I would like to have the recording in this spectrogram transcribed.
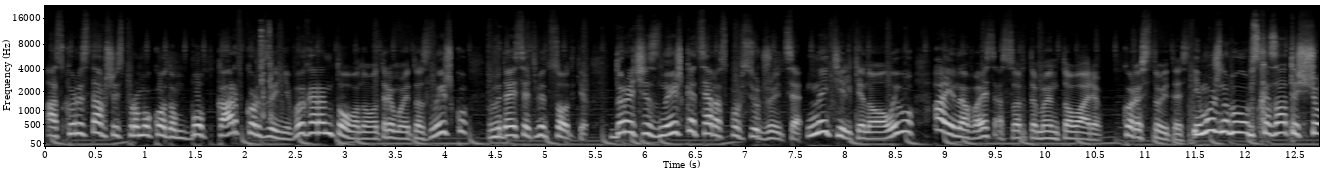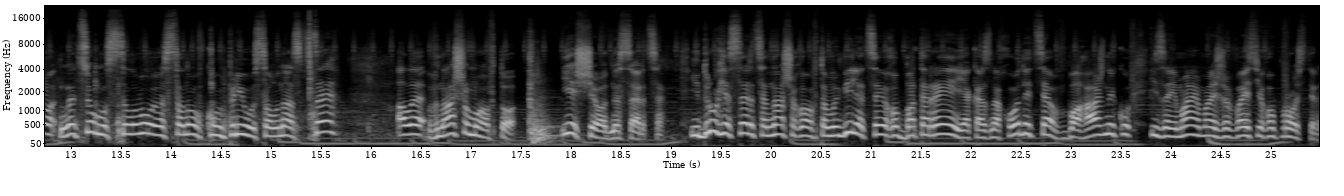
А скориставшись промокодом BOBCAR в корзині, ви гарантовано отримуєте знижку в 10%. До речі, знижка ця розповсюджується не тільки на оливу, а й на весь асортимент товарів. Користуйтесь. Можна було б сказати, що на цьому з силовою установкою Пріуса у нас все. Але в нашому авто є ще одне серце. І друге серце нашого автомобіля це його батарея, яка знаходиться в багажнику і займає майже весь його простір.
